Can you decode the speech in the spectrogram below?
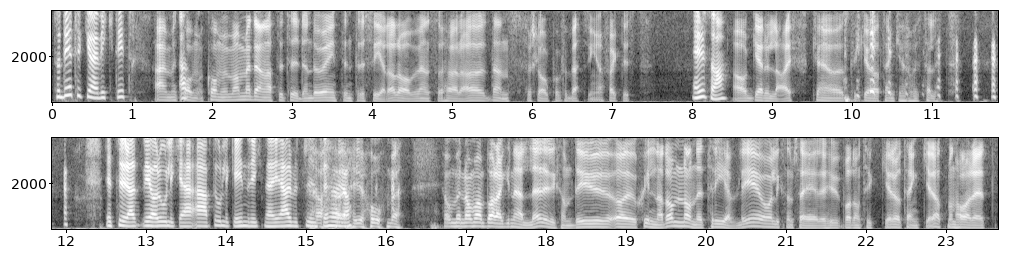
så det tycker jag är viktigt. Nej, men kom, kommer man med den attityden då är jag inte intresserad av ens att höra dens förslag på förbättringar faktiskt. Är det så? Ja, get a life kan jag, tycker jag tänker då istället. Det är tur att vi har olika, haft olika inriktningar i arbetslivet, det hör jag. jo, men, jo, men om man bara gnäller liksom. Det är ju skillnad om någon är trevlig och liksom säger hur, vad de tycker och tänker. Att man har ett,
